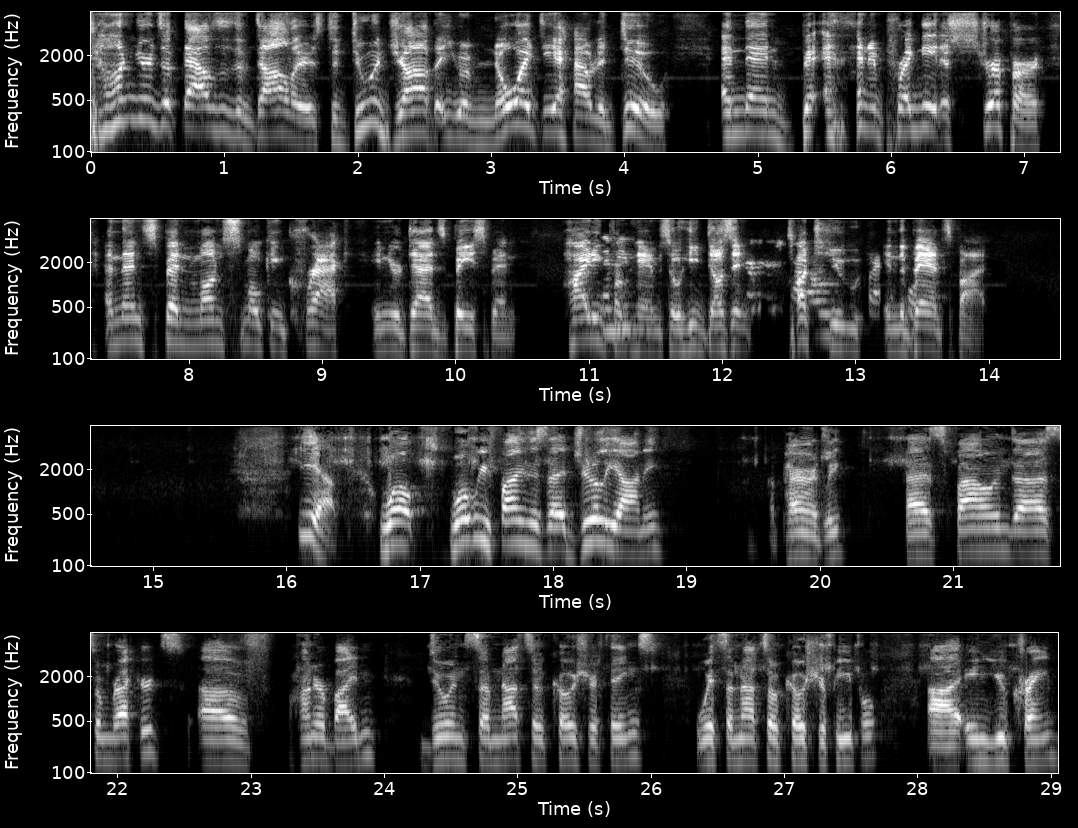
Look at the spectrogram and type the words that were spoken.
hundreds of thousands of dollars to do a job that you have no idea how to do and then and then impregnate a stripper and then spend months smoking crack in your dad's basement hiding And from him so he doesn't touch you in the bad spot Yeah. Well, what we find is that Giuliani, apparently, has found uh, some records of Hunter Biden doing some not so kosher things with some not so kosher people uh, in Ukraine,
